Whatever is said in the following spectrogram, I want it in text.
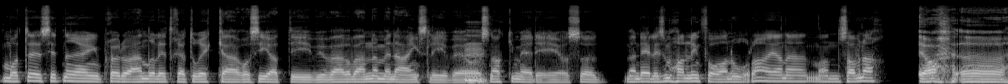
på en måte sittende regjering prøvd å endre litt retorikk her og si at de vil være venner med næringslivet og mm. snakke med dem, men det er liksom handling foran ord da, gjerne man savner? Ja, uh,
